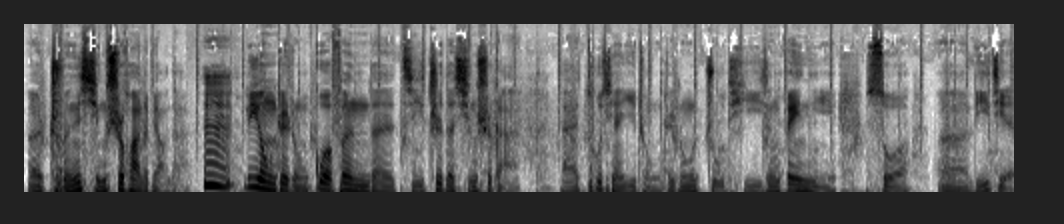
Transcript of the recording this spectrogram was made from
呃纯形式化的表达，嗯利用这种过分的极致的形式感，来凸显一种这种主题已经被你所呃理解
